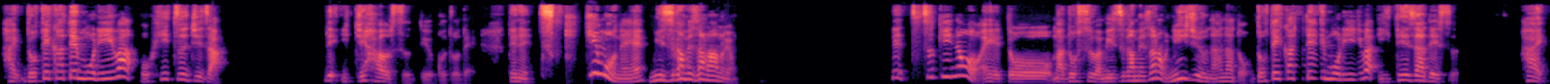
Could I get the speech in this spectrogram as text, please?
はい。ドテカテモリーはお羊座。で、1ハウスっていうことで。でね、月もね、水亀座なのよ。で、月の、えっ、と、まあ、度数は水亀座の27度。ドテカテモリーは伊手座です。はい。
